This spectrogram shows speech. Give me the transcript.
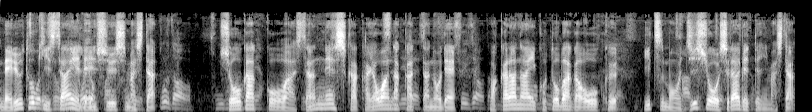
寝る時さえ練習しました。小学校は3年しか通わなかったのでわからない言葉が多くいつも辞書を調べていました。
